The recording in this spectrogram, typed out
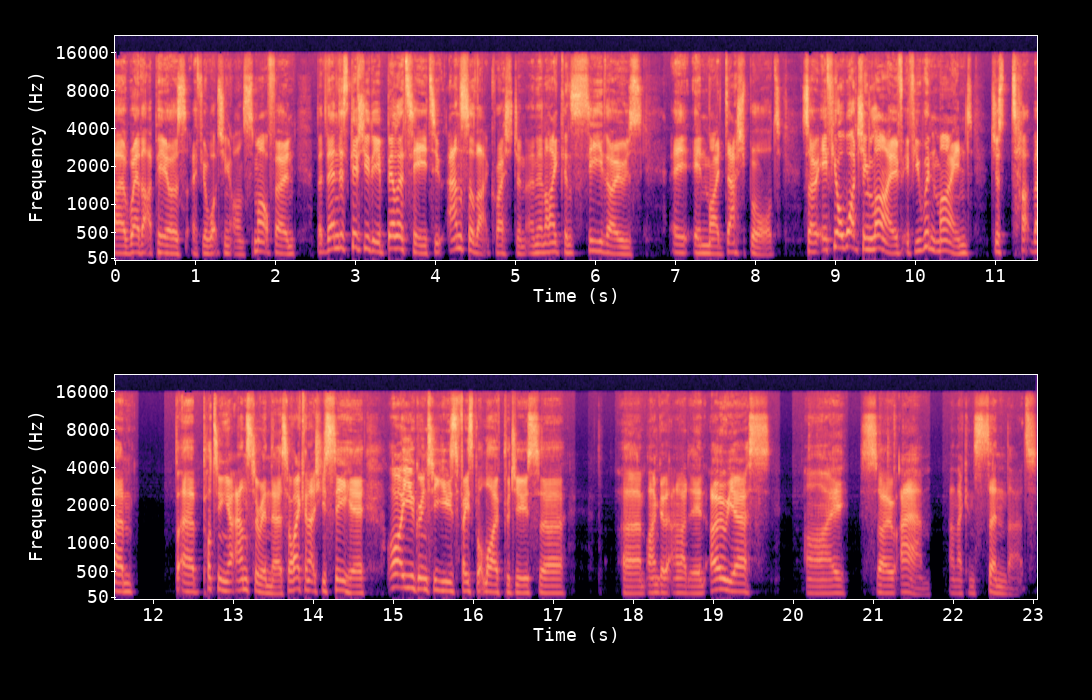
uh, where that appears if you're watching it on smartphone. But then this gives you the ability to answer that question, and then I can see those in my dashboard. So if you're watching live, if you wouldn't mind just t- um, uh, putting your answer in there, so I can actually see here: Are you going to use Facebook Live Producer? Um, I'm going to add in. Oh yes, I so am, and I can send that.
